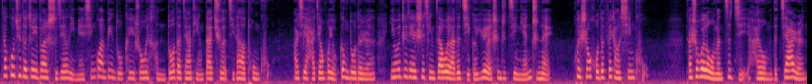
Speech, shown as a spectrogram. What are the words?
在过去的这一段时间里面，新冠病毒可以说为很多的家庭带去了极大的痛苦，而且还将会有更多的人因为这件事情，在未来的几个月甚至几年之内，会生活的非常辛苦。 但是为了我们自己还有我们的家人，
